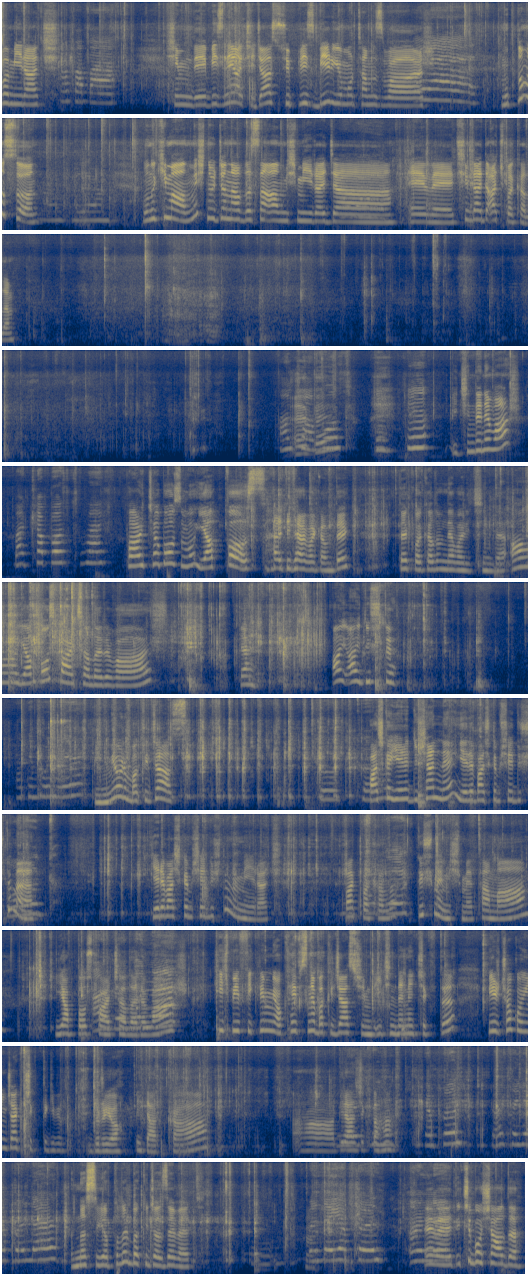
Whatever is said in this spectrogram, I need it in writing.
Baba Miraç. Baba. Şimdi biz ne açacağız? Sürpriz bir yumurtamız var. Evet. Mutlu musun? Bunu kim almış? Nurcan ablası almış Miraç'a. Evet. Şimdi hadi aç bakalım. Bak Evet. İçinde ne var? Kabuk var. Parça boz mu? Yap boz. Hadi gel bakalım dök. Dök bakalım ne var içinde. Aa yap boz parçaları var. Gel. Ay ay düştü. Hadi bu ne? Bilmiyorum bakacağız. Başka yere düşen ne? Yere başka bir şey düştü mü? Yere başka bir şey düştü mü Miraç? Bak bakalım. Düşmemiş mi? Tamam. Yapboz parçaları var. Hiçbir fikrim yok. Hepsine bakacağız şimdi. İçinde ne çıktı? Birçok oyuncak çıktı gibi duruyor. Bir dakika. Aa, birazcık daha. Yapın. Nasıl yapılır? Nasıl yapılır bakacağız evet. Böyle yapın. Anne. Evet, içi boşaldı.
